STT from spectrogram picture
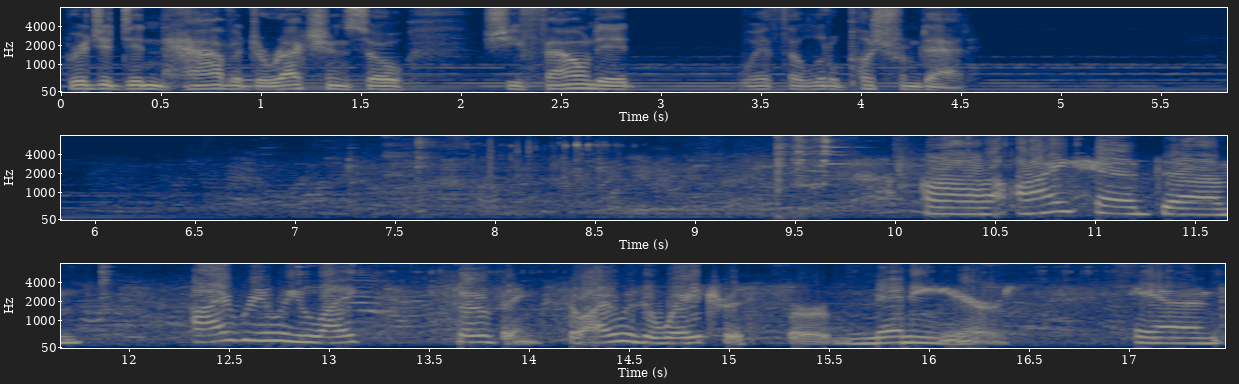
Bridget didn't have a direction, so she found it with a little push from dad. Uh, I had, um, I really liked serving, so I was a waitress for many years, and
